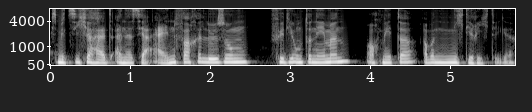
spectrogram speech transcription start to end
ist mit Sicherheit eine sehr einfache Lösung für die Unternehmen, auch Meta, aber nicht die richtige.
